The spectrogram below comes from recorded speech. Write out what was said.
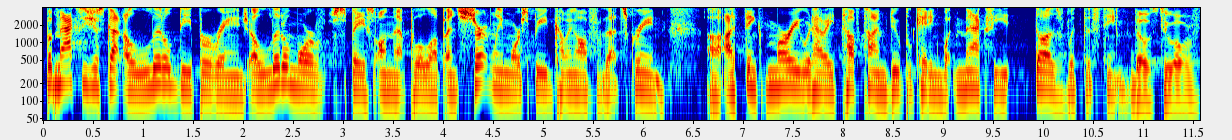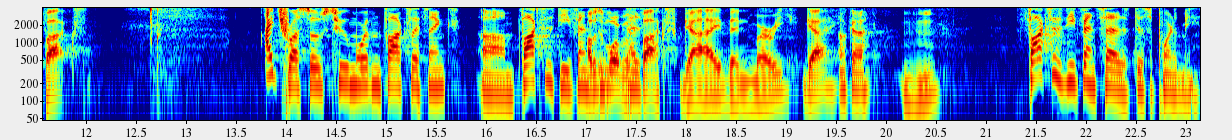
but Maxey's just got a little deeper range, a little more space on that pull up, and certainly more speed coming off of that screen. Uh, I think Murray would have a tough time duplicating what Maxey does with this team. Those two over Fox. I trust those two more than Fox. I think um, Fox's defense. I was more of a has- Fox guy than Murray guy. Okay. Mm-hmm. Fox's defense has disappointed me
